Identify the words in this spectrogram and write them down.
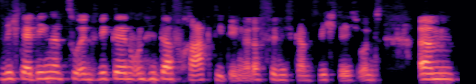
Sicht der Dinge zu entwickeln und hinterfragt die Dinge. Das finde ich ganz wichtig. Und ähm,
